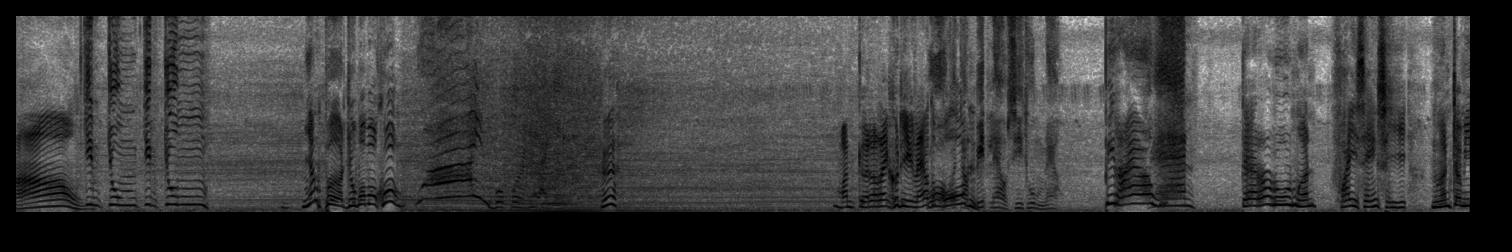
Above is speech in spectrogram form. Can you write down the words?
อ้าวกินจุ่มกินจุ่มยังเปิดอยู่บ่บ่คุ้งว้ายบ่เปิดอะไรเฮ้ยมันเกิดอะไรขึ้นอีกแล้วทุกคโอ้เขานจะปิดแล้วสี่ทุ่มแล้วพี่แล้วแมนแต่เรารู้เหมือนไฟแสงสีเหมือนจะมี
